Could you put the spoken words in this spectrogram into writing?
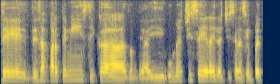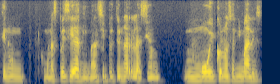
de, de, esa parte mística donde hay una hechicera y la hechicera siempre tiene un, como una especie de animal, siempre tiene una relación muy con los animales,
